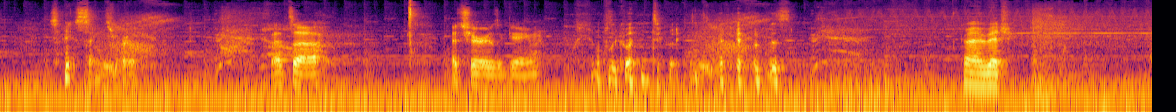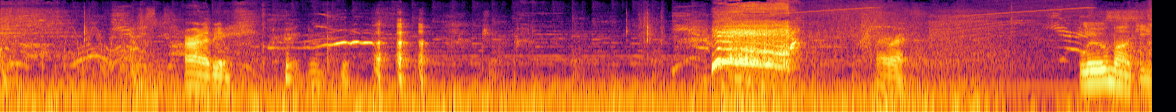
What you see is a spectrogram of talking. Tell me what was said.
Saints Row. That's uh that sure is a game. Look what I'm doing. This- Come on, bitch. Alright, I beat him. Alright. Blue monkey.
